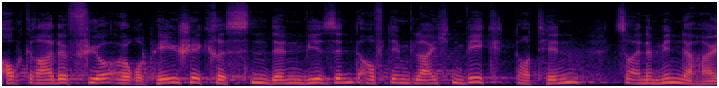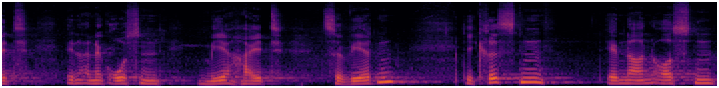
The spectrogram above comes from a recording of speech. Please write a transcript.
auch gerade für europäische Christen, denn wir sind auf dem gleichen Weg dorthin, zu einer Minderheit in einer großen Mehrheit zu werden. Die Christen im Nahen Osten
